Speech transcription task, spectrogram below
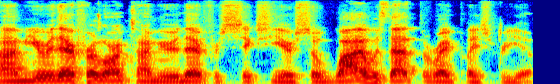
Um, you were there for a long time. You were there for six years. So why was that the right place for you?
